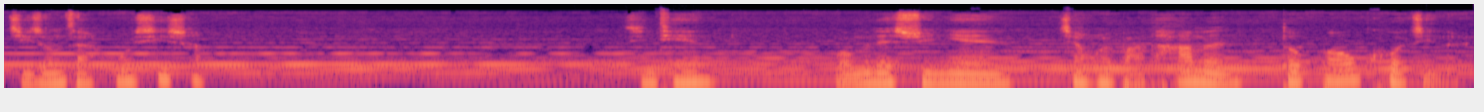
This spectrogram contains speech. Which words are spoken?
集中在呼吸上。今天，我们的训练将会把它们都包括进来。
